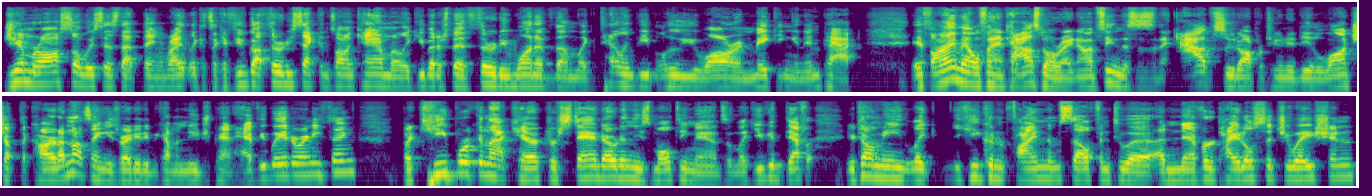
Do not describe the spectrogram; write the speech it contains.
Jim Ross always says that thing, right? Like it's like if you've got 30 seconds on camera, like you better spend 31 of them like telling people who you are and making an impact. If I'm El Phantasmo right now, I'm seeing this as an absolute opportunity to launch up the card. I'm not saying he's ready to become a New Japan heavyweight or anything, but keep working that character, stand out in these multi-mans. And like you could definitely you're telling me like he couldn't find himself into a, a NEVER title situation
